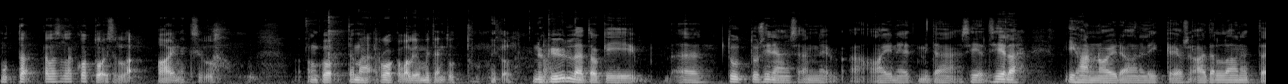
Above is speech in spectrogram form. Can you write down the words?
mutta tällaisella kotoisilla aineksilla. Onko tämä ruokavalio miten tuttu, Mikolle? No kyllä toki äh, tuttu sinänsä ne aineet, mitä siellä ihannoidaan. Eli jos ajatellaan, että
